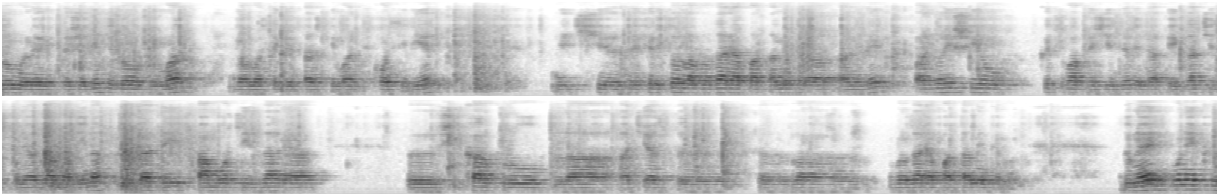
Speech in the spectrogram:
domnule președinte, domnul primar, doamna secretar, stimați consilieri. Deci, referitor la vânzarea apartamentelor ANR, aș dori și eu câteva precizări, exact ce spunea doamna Lina, legat de amortizarea Uh, și calculul la această, uh, la vânzarea apartamentelor. Dumnezeu spune că,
